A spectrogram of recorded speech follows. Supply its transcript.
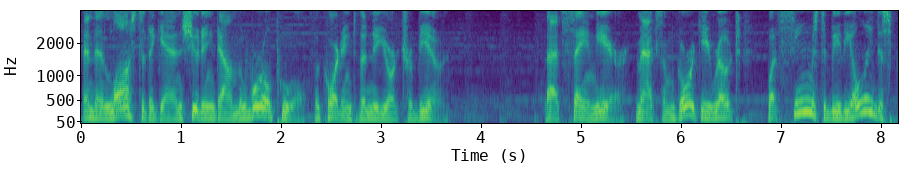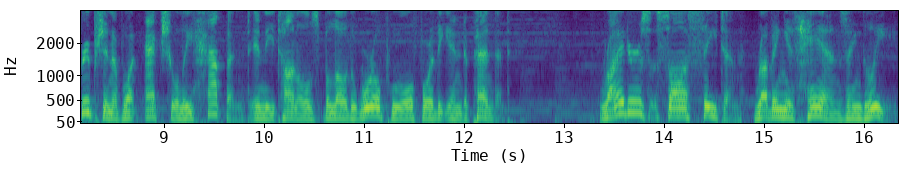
and then lost it again shooting down the whirlpool, according to the New York Tribune. That same year, Maxim Gorky wrote what seems to be the only description of what actually happened in the tunnels below the whirlpool for the Independent. Riders saw Satan rubbing his hands in glee.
